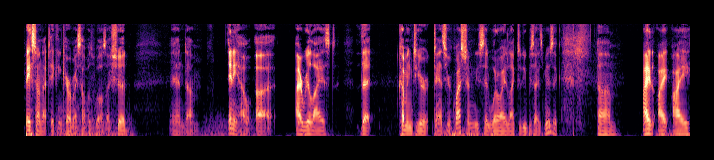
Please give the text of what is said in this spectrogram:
based on not taking care of myself as well as I should, and um, anyhow, uh, I realized that coming to your to answer your question, you said, "What do I like to do besides music?" Um, I, I, I,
